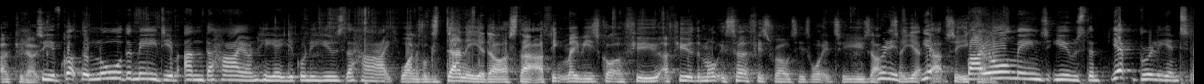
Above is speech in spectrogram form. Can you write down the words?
Okay, so you've got the low, the medium, and the high on here. You're going to use the high. Wonderful. Because Danny had asked that. I think maybe he's got a few, a few of the multi-surface rolls he's wanting to use up. Brilliant. So yeah, yep. absolutely. By can. all means, use them. Yep, brilliant.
